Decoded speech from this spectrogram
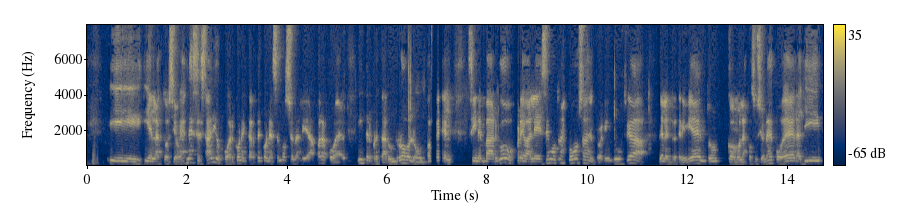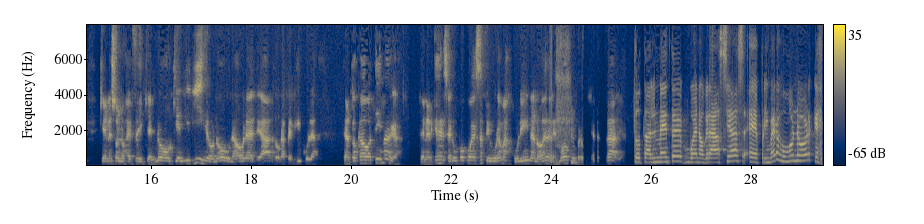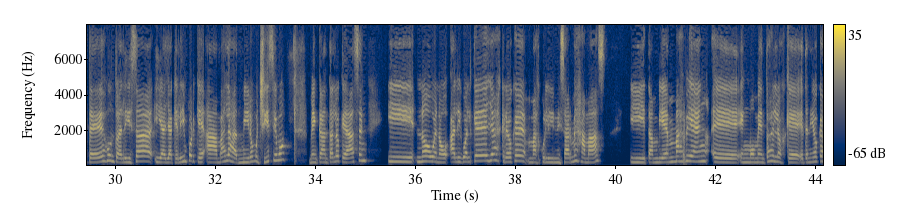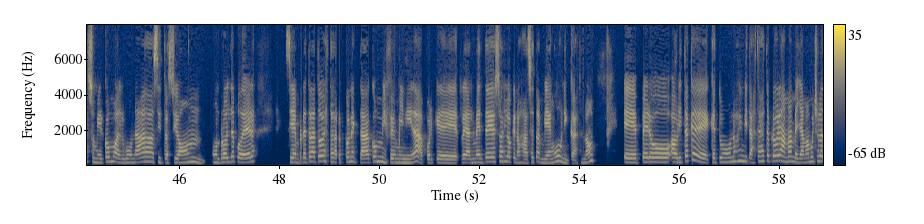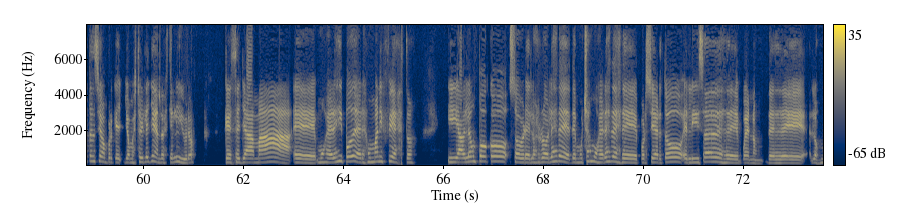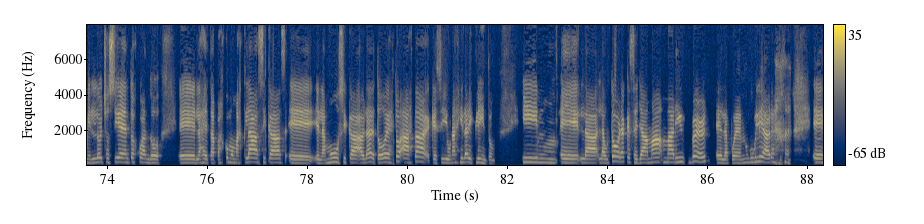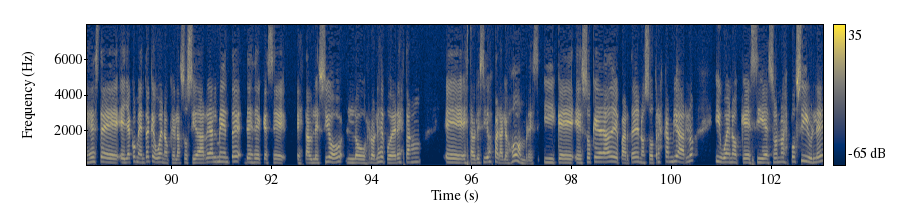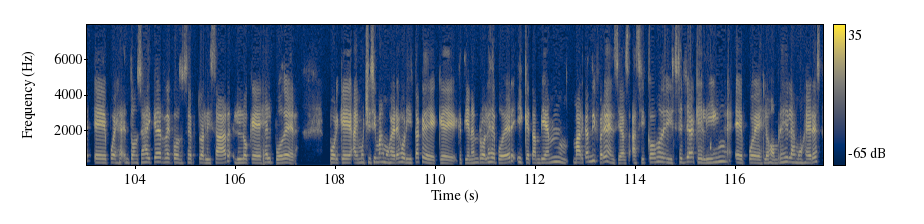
Y, y, en la actuación es necesario poder conectarte con esa emocionalidad para poder interpretar un rol o un papel. Sin embargo, prevalecen otras cosas dentro de la industria del entretenimiento, como las posiciones de poder allí, quiénes son los jefes y quién no, quién dirige o no una obra de teatro, una película. ¿Te ha tocado a ti, Maga? Tener que ejercer un poco esa figura masculina, no desde el smoking, pero en nuestra área. Totalmente. Bueno, gracias. Eh, primero es un honor que estés junto a Elisa y a Jacqueline porque a ambas las admiro muchísimo. Me encanta lo que hacen. Y no, bueno, al igual que ellas, creo que masculinizarme jamás y también más bien eh, en momentos en los que he tenido que asumir como alguna situación, un rol de poder, siempre trato de estar conectada con mi feminidad, porque realmente eso es lo que nos hace también únicas, ¿no? Eh, pero ahorita que, que, tú nos invitaste a este programa, me llama mucho la atención porque yo me estoy leyendo este libro que se llama eh, Mujeres y Poder, es un manifiesto y habla un poco sobre los roles de, muchas mujeres desde, por cierto, Elisa, desde, bueno, desde los 1800, cuando eh, las etapas como más clásicas, eh, en la música, habla de todo esto, hasta que sí, una Hillary Clinton. Y mm, eh, la, la, autora que se llama Mary Bird, la pueden googlear, es este, ella comenta que, bueno, que la sociedad realmente, desde que se estableció, los roles de poder están eh, establecidos para los hombres y que eso queda de parte de nosotras cambiarlo y bueno, que si eso no es posible, eh, pues entonces hay que reconceptualizar lo que es el poder porque hay muchísimas mujeres ahorita que, que, tienen roles de poder y que también marcan diferencias, así como dice Jacqueline, eh, pues los hombres y las mujeres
